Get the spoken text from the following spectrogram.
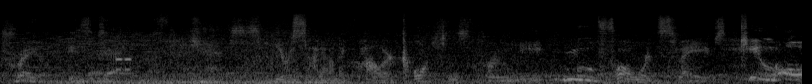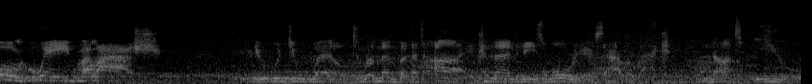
Betrayal is death. Yes, your psionic power courses through me. Move forward, slaves. Kill all who aid Malash. You would do well to remember that I command these warriors, Alarak, not you.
